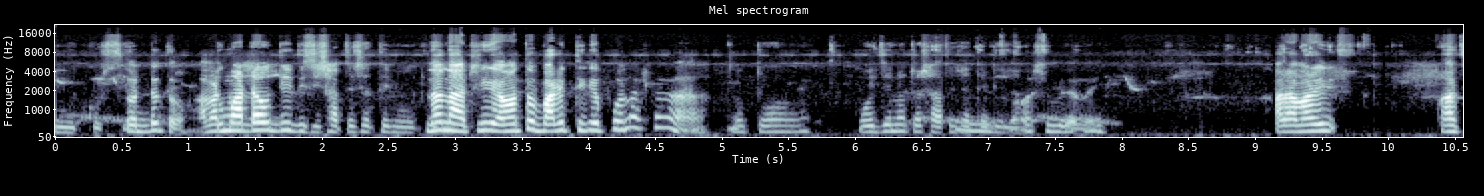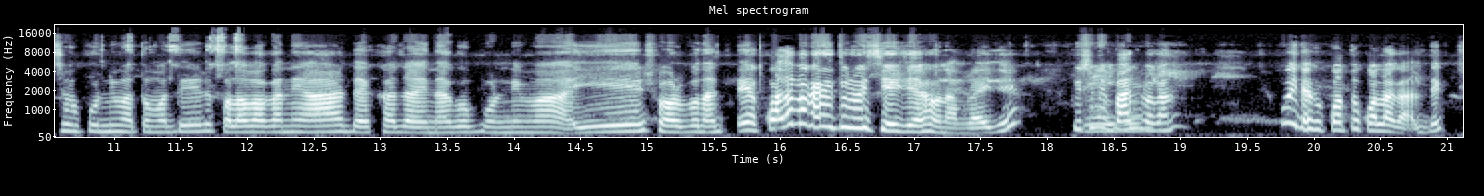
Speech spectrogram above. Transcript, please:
মিউট করছি। তোরটা তো? আমার তোমারটাও দিয়ে দিছি সাথে সাথে মিউট না না ঠিক আমার তো বাড়ির থেকে ফোন আসলো না। তো ওই জন্য তো সাথে সাথে দিলাম। অসুবিধা নেই। আর আমার এই- আচ্ছা পূর্ণিমা তোমাদের কলা বাগানে আর দেখা যায় না গো পূর্ণিমা। এ সর্বনাশ এ কলা বাগানে তো রয়েছে এই যে এখন আমরা এই যে। পিছনে বাঁশ বাগান? ওই দেখো কত কলা গাছ দেখছ?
